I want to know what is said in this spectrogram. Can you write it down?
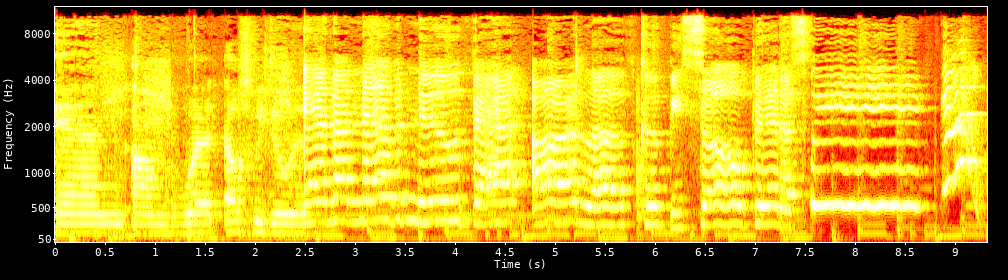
And um, what else we do is And I never knew that our love could be so bittersweet. Yeah!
